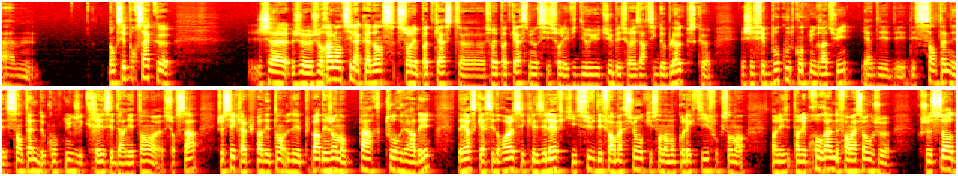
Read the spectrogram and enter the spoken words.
Euh, donc c'est pour ça que je, ralentis la cadence sur les podcasts, euh, sur les podcasts, mais aussi sur les vidéos YouTube et sur les articles de blog, parce que j'ai fait beaucoup de contenu gratuit. Il y a des, centaines et des centaines de contenus que j'ai créés ces derniers temps euh, sur ça. Je sais que la plupart des gens n'ont pas tout regardé. D'ailleurs, ce qui est assez drôle, c'est que les élèves qui suivent des formations, qui sont dans mon collectif ou qui sont dans, les, dans les programmes de formation que je, je sors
